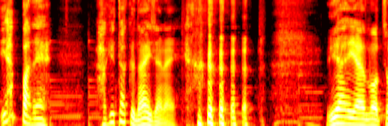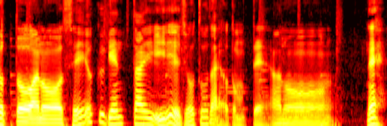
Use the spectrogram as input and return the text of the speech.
やっぱね、ハゲたくないじゃない。いやいや、もうちょっと、あの、性欲減退、いえ、上等だよと思って、あのー、ね、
